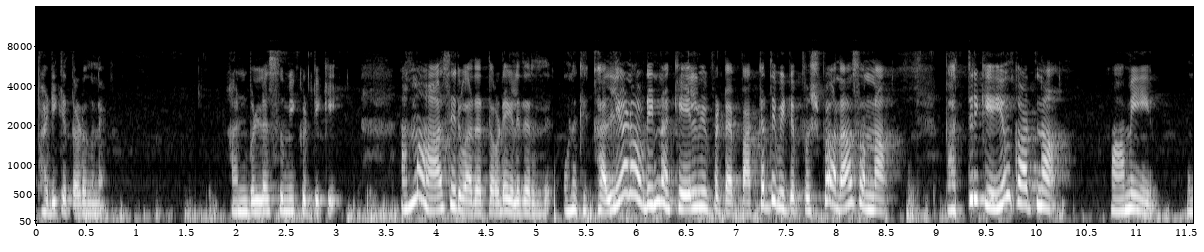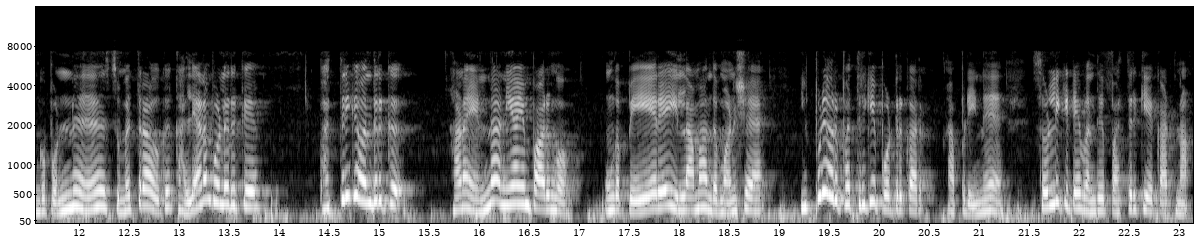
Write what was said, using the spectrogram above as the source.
படிக்க தொடங்கினேன். அன்புள்ள சுமி குட்டிக்கு அம்மா ஆசீர்வாதத்தோட எழுதுறது. உனக்கு கல்யாணம் அப்படின்னு நான் கேள்விப்பட்டேன். பக்கத்து வீட்டு புஷ்பா தான் சொன்னான். பத்திரிக்கையும் காட்டினான். மாமி உங்கள் பொண்ணு சுமித்ராவுக்கு கல்யாணம் போல இருக்கு. பத்திரிக்கை வந்திருக்கு. ஆனால் என்ன அநியாயம் பாருங்கோ. உங்கள் பேரே இல்லாமல் அந்த மனுஷன் இப்படி ஒரு பத்திரிக்கை போட்டிருக்கார் அப்படின்னு சொல்லிக்கிட்டே வந்து பத்திரிக்கையை காட்டினான்.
